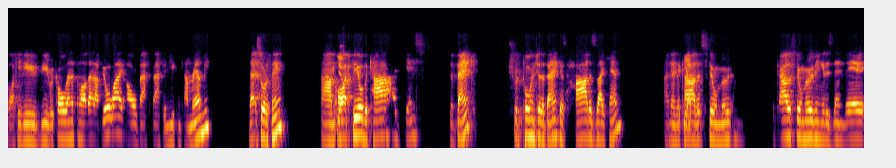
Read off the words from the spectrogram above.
Like if you, if you recall anything like that up your way, I'll back back and you can come round me. That sort of thing. Um, Yep. I feel the car against the bank should pull into the bank as hard as they can. And then the car that's still moving the car that's still moving, it is then their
